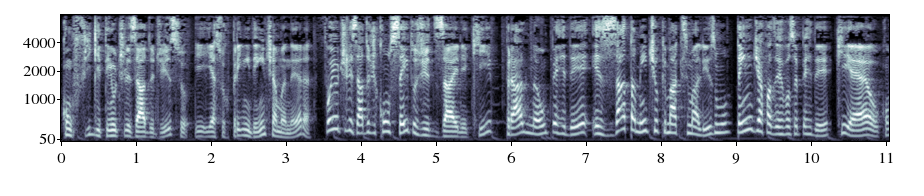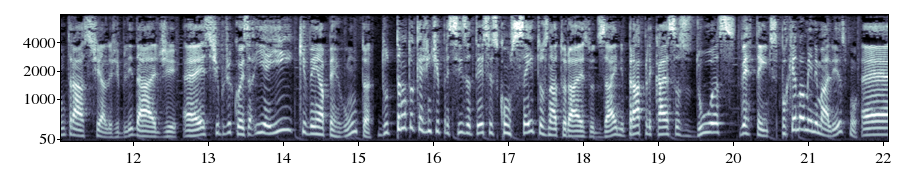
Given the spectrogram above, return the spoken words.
Config tenha utilizado disso, e é surpreendente a maneira, foi utilizado de conceitos de design aqui para não perder exatamente o que maximalismo tende a fazer você perder, que é o contraste, a legibilidade, é esse tipo de coisa. E aí que vem a pergunta do tanto que a gente precisa ter esses conceitos naturais do design para aplicar essas duas vertentes. Porque no minimalismo, é,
